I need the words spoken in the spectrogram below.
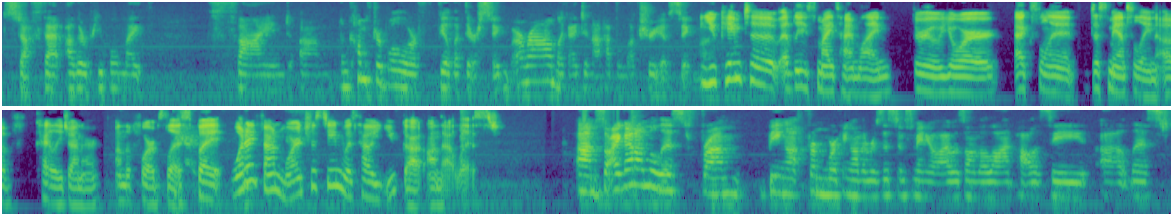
stuff that other people might find um, uncomfortable or feel that there's stigma around like i did not have the luxury of stigma You came to at least my timeline through your excellent dismantling of Kylie Jenner on the Forbes list. But what I found more interesting was how you got on that list. Um, so I got on the list from being on, from working on the resistance manual. I was on the law and policy uh, list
